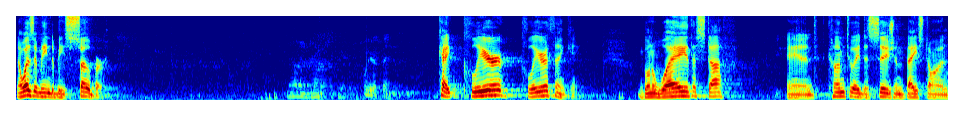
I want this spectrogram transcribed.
Now, what does it mean to be sober? Clear thinking. Okay, clear, clear thinking. I'm going to weigh the stuff and come to a decision based on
